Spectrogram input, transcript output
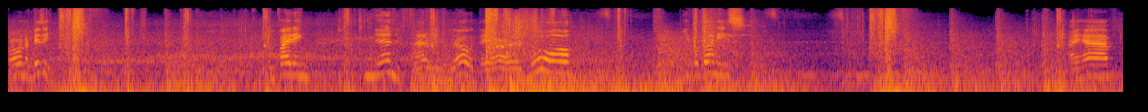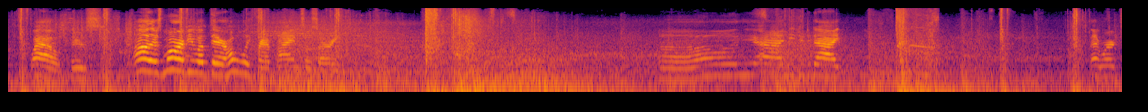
Oh, and I'm busy. I'm fighting. I don't even know what they are. Cool. Evil bunnies. I have. Wow, there's. Oh, there's more of you up there. Holy crap. I am so sorry. Die. That worked.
